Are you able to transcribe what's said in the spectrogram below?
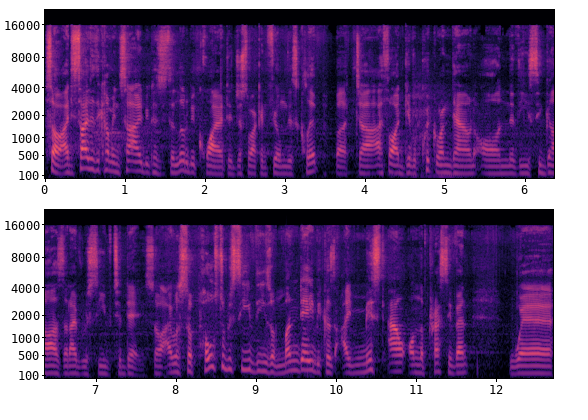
So I decided to come inside because it's a little bit quieter just so I can film this clip. But uh, I thought I'd give a quick rundown on the cigars that I've received today. So I was supposed to receive these on Monday because I missed out on the press event where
